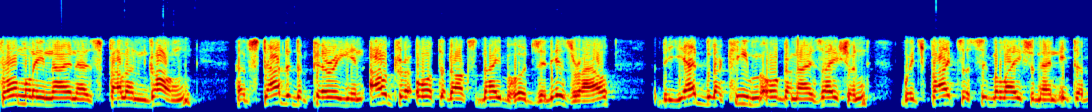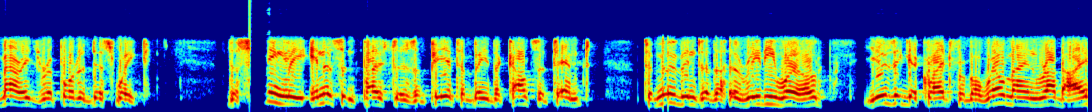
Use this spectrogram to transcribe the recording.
formerly known as Falun Gong, have started appearing in ultra Orthodox neighborhoods in Israel. The Yad L'Achim organization, which fights assimilation and intermarriage, reported this week. The seemingly innocent posters appear to be the cult's attempt to move into the Haredi world using a quote from a well known rabbi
